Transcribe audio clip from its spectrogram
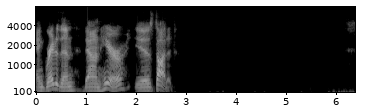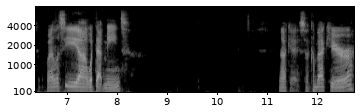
and greater than down here is dotted. Well, let's see uh, what that means. Okay, so come back here.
